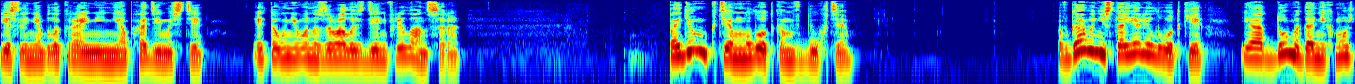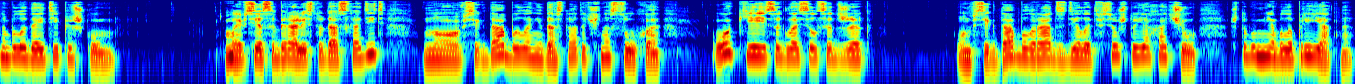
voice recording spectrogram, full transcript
если не было крайней необходимости. Это у него называлось «день фрилансера». «Пойдем к тем лодкам в бухте». В гавани стояли лодки, и от дома до них можно было дойти пешком. Мы все собирались туда сходить, но всегда было недостаточно сухо. «Окей», — согласился Джек. Он всегда был рад сделать все, что я хочу, чтобы мне было приятно.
